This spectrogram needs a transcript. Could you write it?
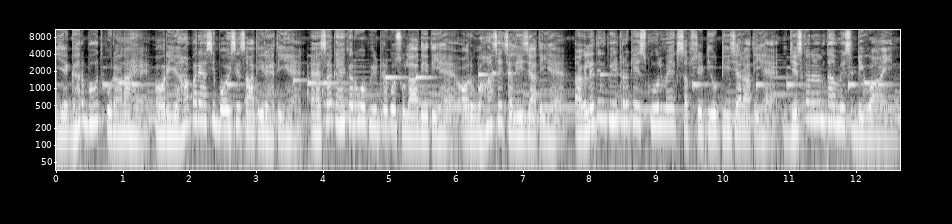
ये घर बहुत पुराना है और यहाँ पर ऐसी वॉइसेस आती रहती हैं। ऐसा कहकर वो पीटर को सुला देती है और वहाँ से चली जाती है। अगले दिन पीटर के स्कूल में एक सब्सिट्यूट टीचर आती है, जिसका नाम था मिस डिवाइन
